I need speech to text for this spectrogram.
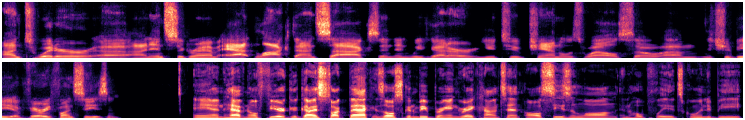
on Twitter, uh, on Instagram at Locked On Sox, and, and we've got our YouTube channel as well. So um, it should be a very fun season. And have no fear, Good Guys Talk Back is also going to be bringing great content all season long, and hopefully it's going to be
